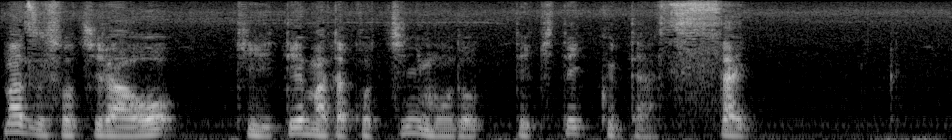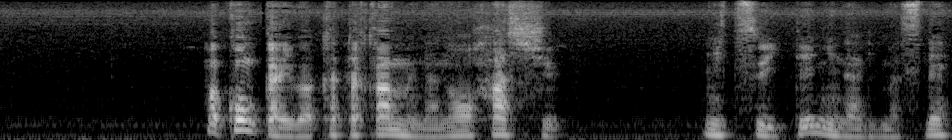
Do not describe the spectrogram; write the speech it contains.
まずそちらを聞いてまたこっちに戻ってきてください。まあ、今回はカタカムナのハッシュについてになりますね。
